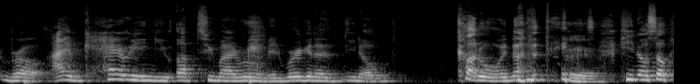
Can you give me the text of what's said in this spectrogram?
Bro, I am carrying you up to my room and we're gonna, you know, cuddle and other things. Yeah. You know, so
